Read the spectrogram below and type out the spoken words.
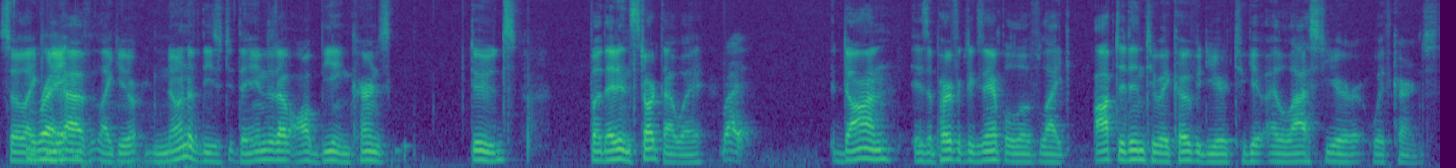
so, like Right. you have like you none of these. They ended up all being Kerns' dudes, but they didn't start that way. right Don is a perfect example of like opted into a COVID year to get a last year with Kerns.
